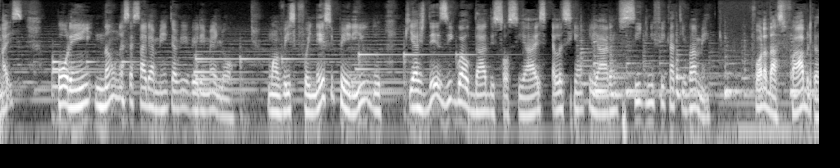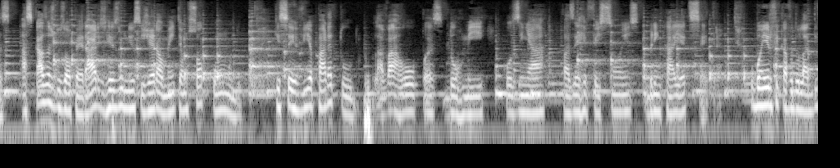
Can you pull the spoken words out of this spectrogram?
Mas, porém, não necessariamente a viverem melhor, uma vez que foi nesse período que as desigualdades sociais elas se ampliaram significativamente. Fora das fábricas, as casas dos operários resumiu-se geralmente a um só cômodo, que servia para tudo: lavar roupas, dormir, cozinhar, fazer refeições, brincar e etc. O banheiro ficava do lado de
